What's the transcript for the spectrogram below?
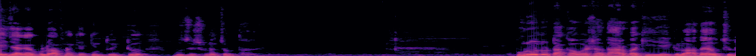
এই জায়গাগুলো আপনাকে কিন্তু একটু বুঝে শুনে চলতে হবে। পুরনো টাকা পয়সা, ধার বাকি এইগুলো আদায় হচ্ছিল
